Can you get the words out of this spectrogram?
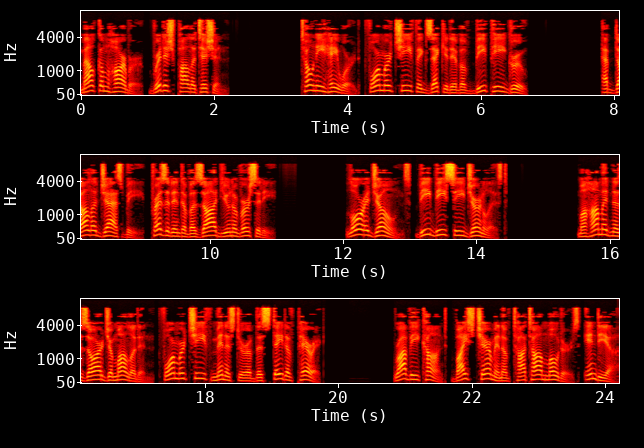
Malcolm Harbour, British politician Tony Hayward, former chief executive of BP Group. Abdallah Jasbi, president of Azad University. Laura Jones, BBC journalist. Muhammad Nizar Jamaluddin, former Chief Minister of the State of Perak. Ravi Kant, Vice Chairman of Tata Motors, India.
